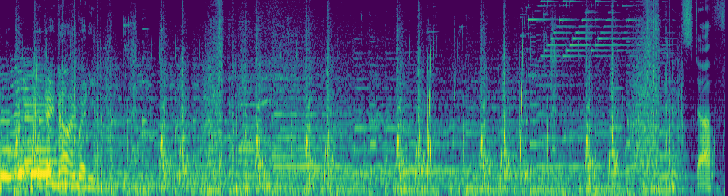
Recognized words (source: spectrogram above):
Okay, now I'm ready. Stuff.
